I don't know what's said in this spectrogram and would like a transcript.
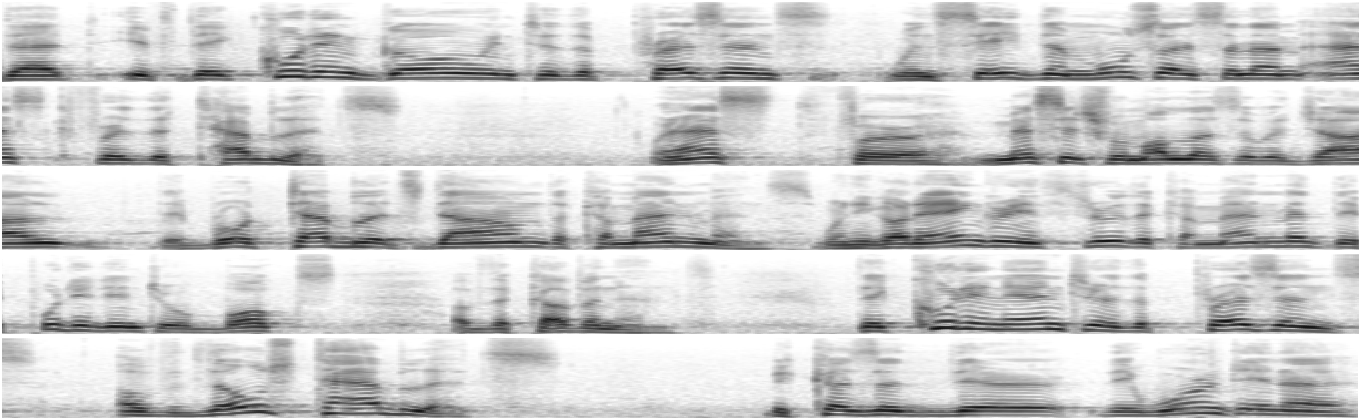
that if they couldn't go into the presence when Sayyidina Musa asked for the tablets, when asked for a message from Allah they brought tablets down the commandments. When he got angry and threw the commandment they put it into a box of the covenant. They couldn't enter the presence of those tablets because of their, they weren't in a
